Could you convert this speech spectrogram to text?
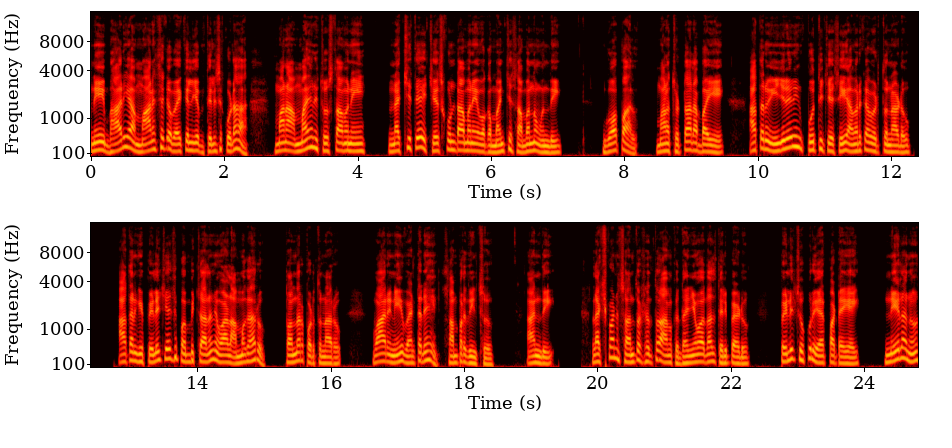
నీ భార్య మానసిక వైకల్యం తెలిసి కూడా మన అమ్మాయిని చూస్తామని నచ్చితే చేసుకుంటామనే ఒక మంచి సంబంధం ఉంది. గోపాల్ మన చుట్టాలబ్బాయి అతను ఇంజనీరింగ్ పూర్తి చేసి అమెరికా వెడుతున్నాడు అతనికి పెళ్ళి చేసి పంపించాలని వాళ్ళ అమ్మగారు తొందరపడుతున్నారు. వారిని వెంటనే సంప్రదించు అంది. లక్ష్మణ్ సంతోషంతో ఆమెకు ధన్యవాదాలు తెలిపాడు. పెళ్ళి చూపులు ఏర్పాటయ్యాయి. నీలను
